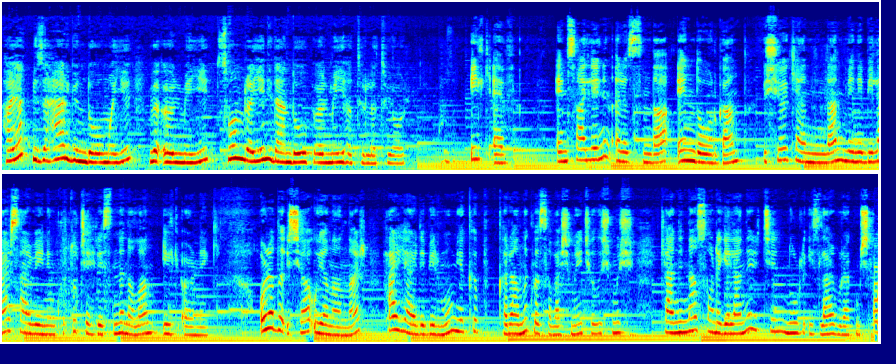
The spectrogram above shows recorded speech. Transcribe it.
Hayat bize her gün doğmayı ve ölmeyi, sonra yeniden doğup ölmeyi hatırlatıyor. İlk ev, emsallerinin arasında en doğurgan, ışığı kendinden ve Nebiler Serveri'nin kutlu çehresinden alan ilk örnek. Orada ışığa uyananlar her yerde bir mum yakıp karanlıkla savaşmaya çalışmış, kendinden sonra gelenler için nurlu izler bırakmışlar.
